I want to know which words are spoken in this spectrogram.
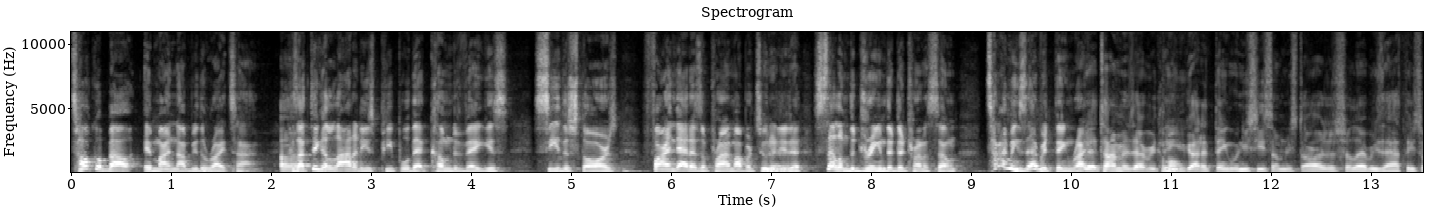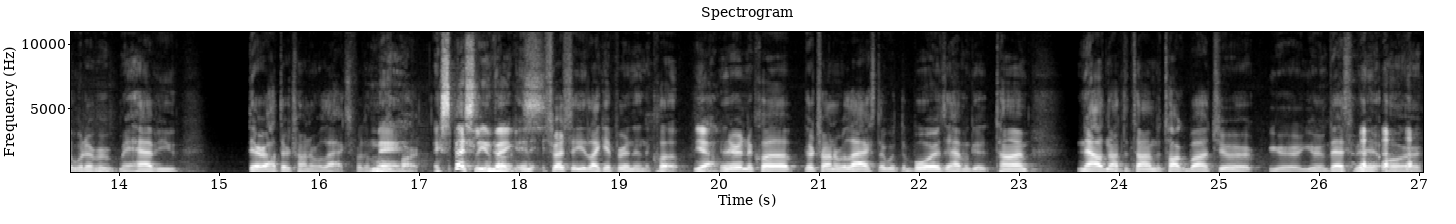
Talk about it might not be the right time. Because Uh, I think a lot of these people that come to Vegas, see the stars, find that as a prime opportunity Yeah. to sell them the dream that they're trying to sell them. Timing's everything, right? Yeah, time is everything. You got to think when you see some of these stars or celebrities, athletes, or whatever may have you, they're out there trying to relax for the Man, most part. especially in You know, Vegas. especially like if they're in the club. Yeah. And they're in the club, they're trying to relax. They're with the boys. They're having a good time. Now's not the time to talk about your your your investment or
